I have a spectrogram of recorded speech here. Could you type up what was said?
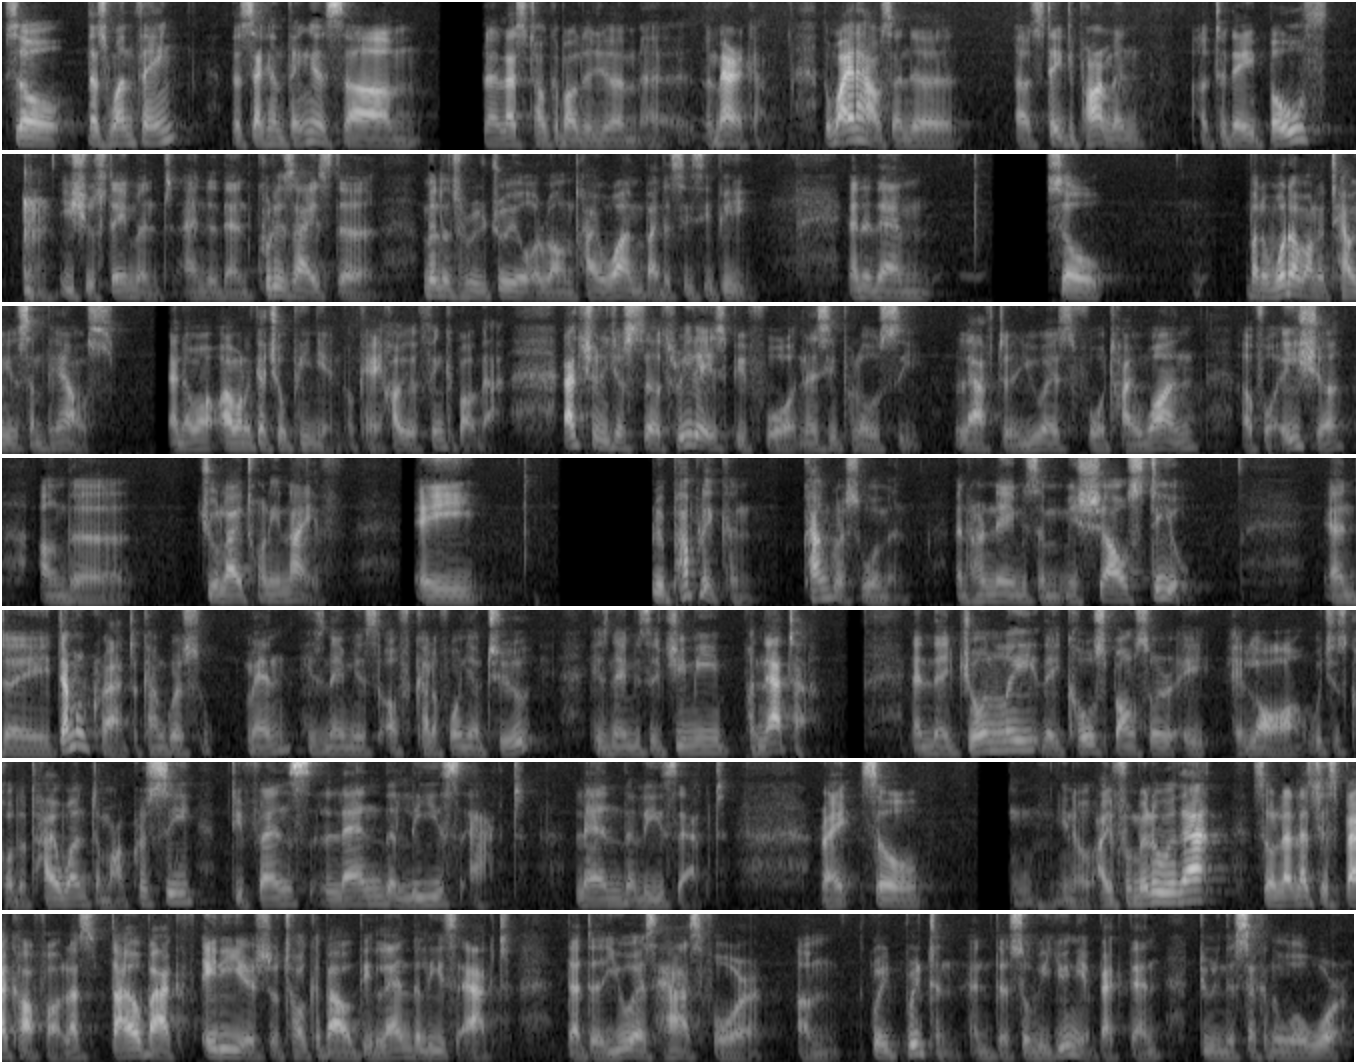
So that's one thing. The second thing is um, let's talk about um, uh, America. The White House and the uh, State Department uh, today both issue statement and then criticize the military drill around Taiwan by the CCP. And then, so, but what I want to tell you is something else. And I want, I want to get your opinion, okay, how you think about that. Actually, just uh, three days before Nancy Pelosi left the US for Taiwan, uh, for Asia on the July 29th, a Republican congresswoman, and her name is uh, Michelle Steel, and a Democrat congressman, his name is of California too, his name is uh, Jimmy Panetta. And then jointly, they co-sponsor a, a law which is called the Taiwan Democracy Defense Land Lease Act. Land Lease Act, right? So you know, are you familiar with that? So let, us just back off. Let's dial back 80 years to talk about the Land Lease Act that the U.S. has for um, Great Britain and the Soviet Union back then during the Second World War.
